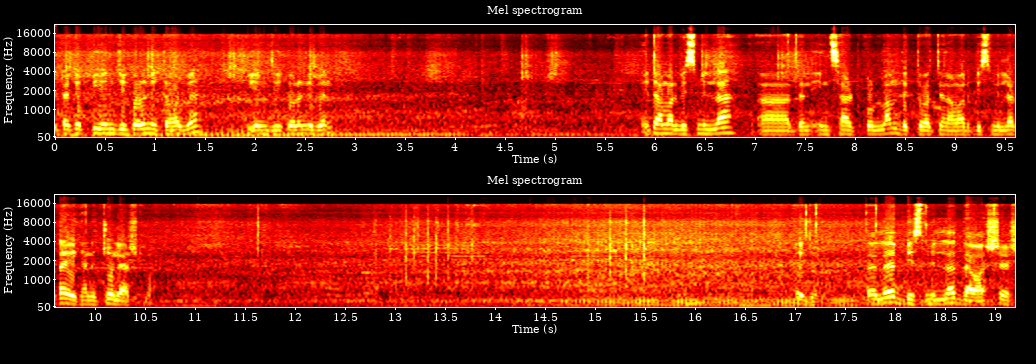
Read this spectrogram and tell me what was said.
এটাকে পিএনজি করে নিতে হবে। পিএনজি করে নেবেন। এটা আমার বিসমিল্লা দেন ইনসার্ট করলাম। দেখতে পাচ্ছেন আমার বিসমিল্লাটা এখানে চলে আসলো। এই যে, তাহলে বিসমিল্লা দেওয়া শেষ।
